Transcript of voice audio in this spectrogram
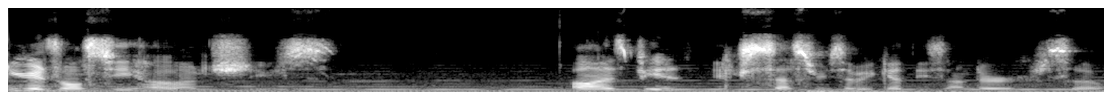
You guys all see how much these. Oh, it's the accessories that we get these under, so.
